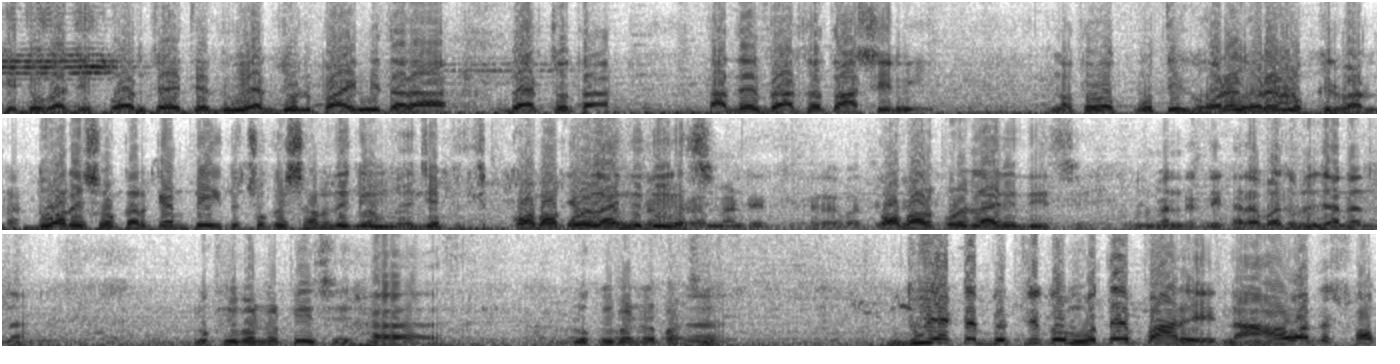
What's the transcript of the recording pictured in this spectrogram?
ঘেটুগাছি পঞ্চায়েতে দুই একজন পায়নি তারা ব্যর্থতা। তাদের ব্যর্থতা আসেনি। নতবা প্রতি ঘরে ঘরে লক্ষ্মীর ভান্ডার দুয়ারে সরকার ক্যাম্পে এই তো চোখের সামনে দেখলাম এই যে কবার করে লাইনে দিয়ে গেছে। কবার করে লাইনে দিয়েছে। মেন্টালিটি খারাপ আছে আপনি জানেন না। লক্ষ্মীর ভান্ডার পেয়েছে? হ্যাঁ। লক্ষ্মীর ভাণ্ডার পাচ্ছে? হ্যাঁ। দুই একটা ব্যতিক্রম হতে পারে না হওয়াতে সব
